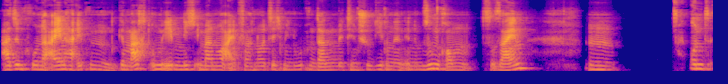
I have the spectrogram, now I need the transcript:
asynchrone Einheiten gemacht, um eben nicht immer nur einfach 90 Minuten dann mit den Studierenden in einem Zoom-Raum zu sein. Mm. Und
